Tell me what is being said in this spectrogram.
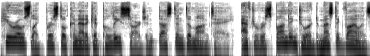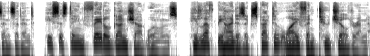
Heroes like Bristol, Connecticut Police Sergeant Dustin DeMonte. After responding to a domestic violence incident, he sustained fatal gunshot wounds. He left behind his expectant wife and two children.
